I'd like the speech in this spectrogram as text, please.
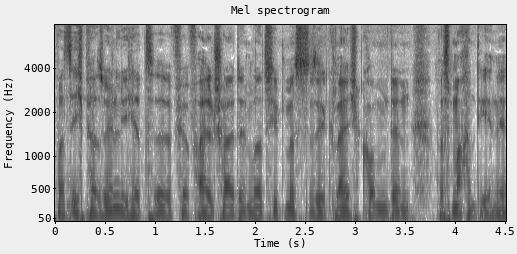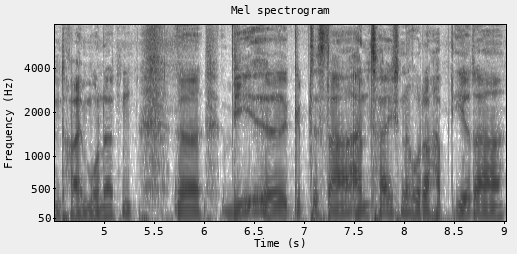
was ich persönlich jetzt äh, für falsch halte, im Prinzip müssten sie gleich kommen, denn was machen die in den drei Monaten? Äh, wie äh, gibt es da Anzeichen oder habt ihr da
